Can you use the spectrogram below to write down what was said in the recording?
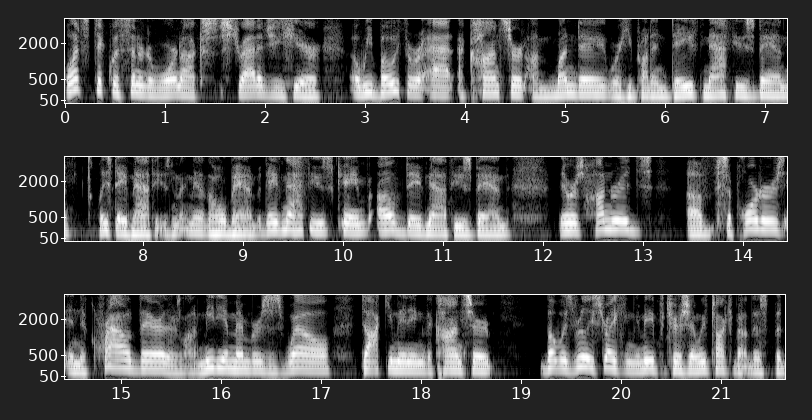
Well, let's stick with Senator Warnock's strategy here. Uh, we both were at a concert on Monday where he brought in Dave Matthews Band, at least Dave Matthews, maybe not the whole band, but Dave Matthews came of Dave Matthews Band. There was hundreds of supporters in the crowd there. There's a lot of media members as well documenting the concert. But what's really striking to me, Patricia, and we've talked about this, but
